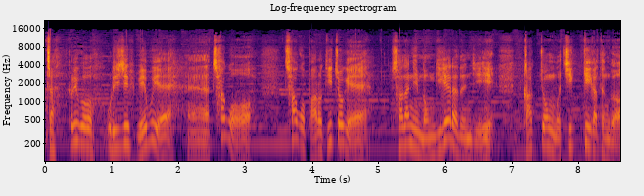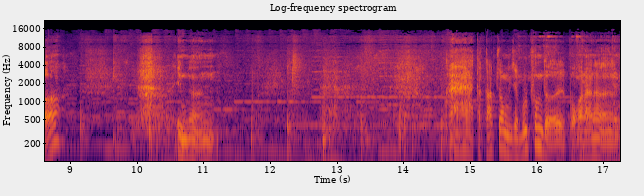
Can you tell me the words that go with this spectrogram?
자 그리고 우리 집 외부에 에, 차고 차고 바로 뒤쪽에 사장님 농기계라든지 각종 뭐 직기 같은 거 있는 아, 다 각종 이제 물품들 보관하는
